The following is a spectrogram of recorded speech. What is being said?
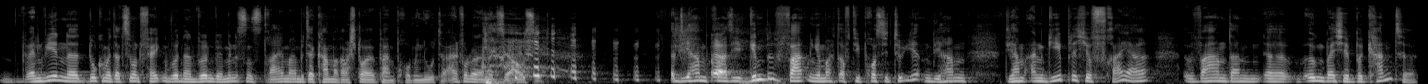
wenn wir eine Dokumentation faken würden, dann würden wir mindestens dreimal mit der Kamera stolpern pro Minute. Einfach nur, damit es so aussieht. Die haben quasi. Gimbelfahrten gemacht auf die Prostituierten. Die haben, die haben angebliche Freier, waren dann äh, irgendwelche Bekannte.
